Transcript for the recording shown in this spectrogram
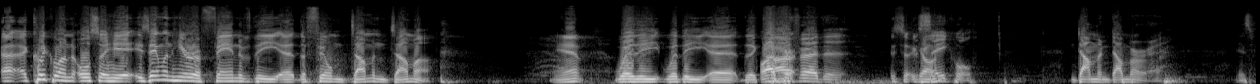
a, a quick one also here. Is anyone here a fan of the uh, the film Dumb and Dumber? Yeah, where the where the uh, the I car. prefer the, Is it- the go on. Sequel, Dumb and Dumberer. Is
